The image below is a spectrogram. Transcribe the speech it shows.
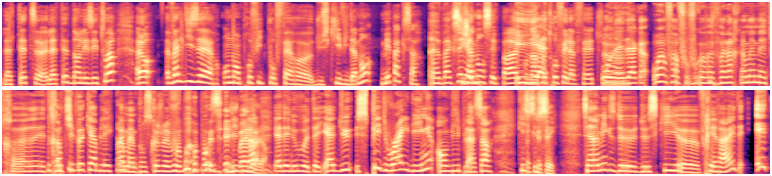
la, tête, la tête dans les étoiles. Alors, Val d'Isère, on en profite pour faire euh, du ski évidemment, mais pas que ça. Euh, bah, que ça, Si il jamais on ne sait pas il qu'on a un a- peu trop fait la fête. On euh, est d'accord. Ouais, enfin, faut, faut- va falloir quand même être, euh, être un petit peu câblé quand Ouais. même pour ce que je vais vous proposer. Voilà. Il y a des nouveautés. Il y a du speed riding en biplace. Alors, qu'est-ce que que c'est? C'est un mix de, de ski euh, freeride et de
